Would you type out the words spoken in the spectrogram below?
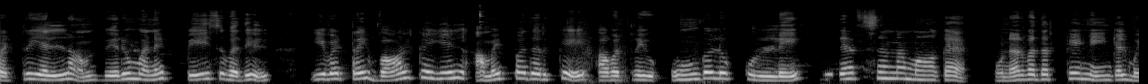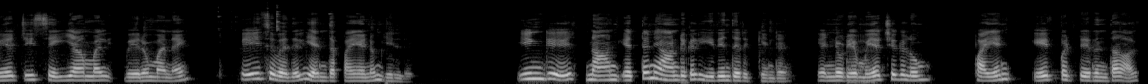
பற்றியெல்லாம் வெறுமனை பேசுவதில் இவற்றை வாழ்க்கையில் அமைப்பதற்கு அவற்றை உங்களுக்குள்ளே நிதர்சனமாக உணர்வதற்கே நீங்கள் முயற்சி செய்யாமல் வெறுமனை பேசுவதில் எந்த பயனும் இல்லை. இங்கு நான் எத்தனை ஆண்டுகள் இருந்திருக்கின்றேன்? என்னுடைய முயற்சிகளும் பயன் ஏற்பட்டிருந்தால்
